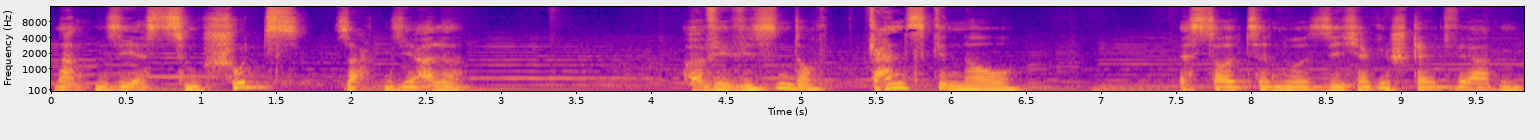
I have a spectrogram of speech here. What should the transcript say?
nannten sie es zum Schutz, sagten sie alle. Aber wir wissen doch ganz genau, es sollte nur sichergestellt werden,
